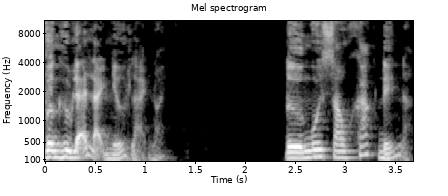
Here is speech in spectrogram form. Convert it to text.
Vương Hưu Lẽ lại nhớ lại nói, Từ ngôi sao khác đến à?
